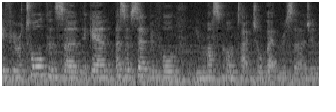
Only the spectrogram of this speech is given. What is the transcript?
If you're at all concerned, again, as I've said before, you must contact your veterinary surgeon.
